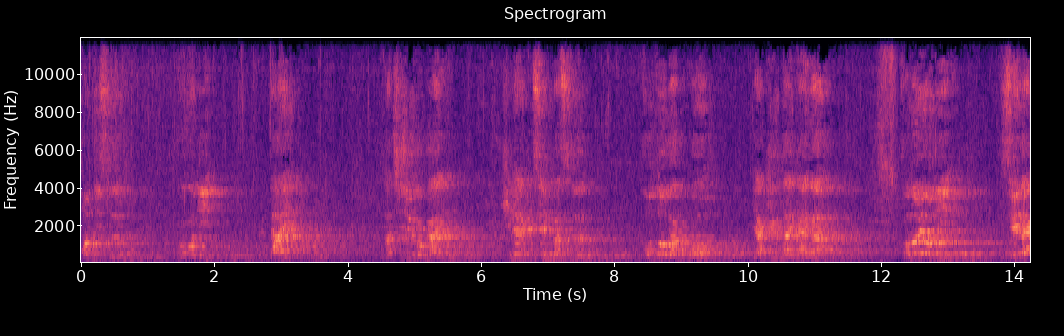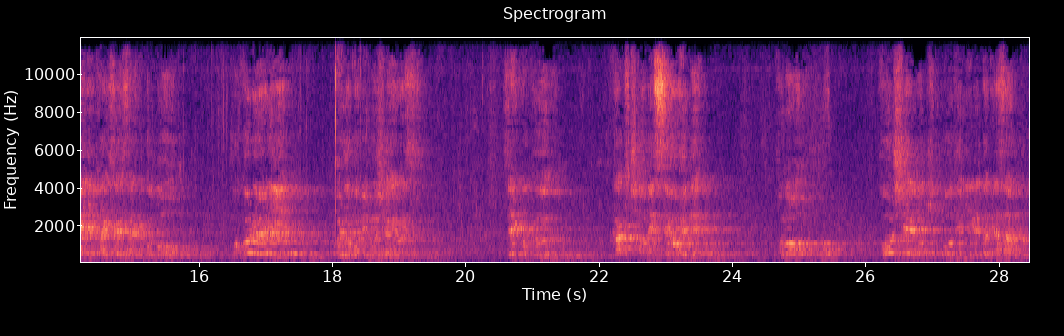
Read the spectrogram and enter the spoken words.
本日ここに第85回記念選抜高等学校野球大会がこのように盛大に開催されることを心よりお喜び申し上げます。全国各地の熱戦を経てこの甲子園の切符を手に入れた皆さん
